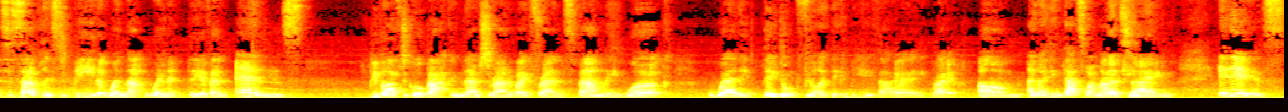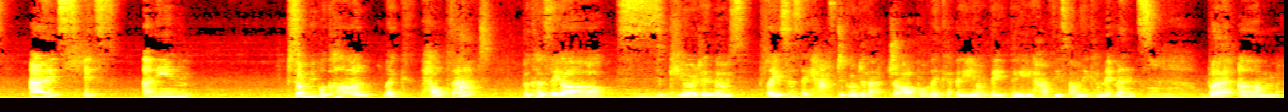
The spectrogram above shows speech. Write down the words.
it's a sad place to be that when that when it, the event ends, people have to go back and they're surrounded by friends, family, work, where they, they don't feel like they can behave that way. right. Um, and I think that's what That's. It is, and it's it's. I mean, some people can't like help that because they are secured in those places. They have to go to that job, or they you know they, they have these family commitments. But um,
